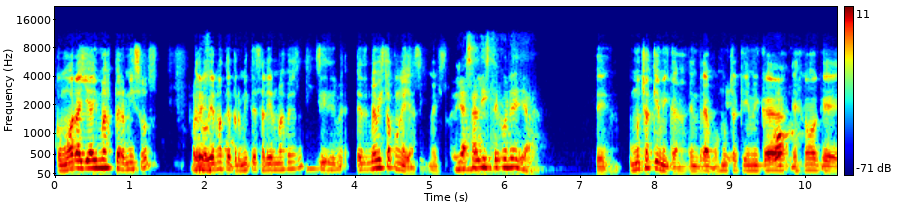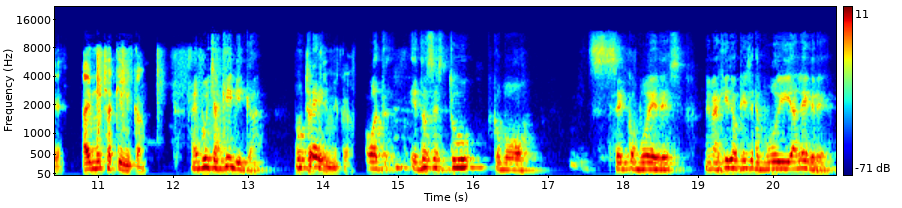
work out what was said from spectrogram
como ahora ya hay más permisos, el gobierno te permite salir más veces. Sí, me, he visto con ella, sí, me he visto. ¿Ya saliste con ella? Sí, mucha química entre ambos, mucha química. Es como que hay mucha química. Hay mucha química. Mucha química. Entonces tú, como sé cómo eres, me imagino que ella es muy alegre.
